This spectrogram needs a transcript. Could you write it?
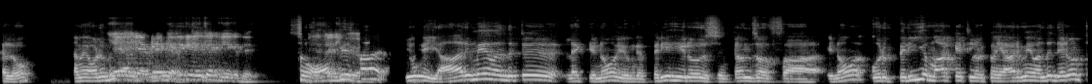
ஹலோ நம்ம உடம்பு ஸோ ஆப்வியஸா இவங்க யாருமே வந்துட்டு லைக் யூனோ இவங்க பெரிய heroes in terms of you know ஒரு பெரிய மார்க்கெட்ல இருக்க யாருமே வந்து they don't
